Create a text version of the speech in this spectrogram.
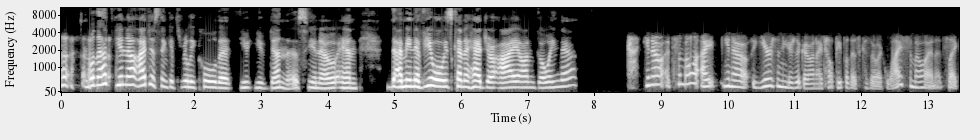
well, that you know, I just think it's really cool that you you've done this, you know, and I mean, have you always kind of had your eye on going there? You know, at Samoa, I, you know, years and years ago, and I tell people this because they're like, why Samoa? And it's like,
